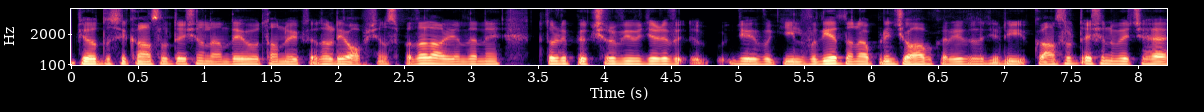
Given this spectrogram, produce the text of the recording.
ਜਦੋਂ ਤੁਸੀਂ ਕੰਸਲਟੇਸ਼ਨ ਲੈਂਦੇ ਹੋ, ਤੁਹਾਨੂੰ ਇੱਕ ਤਾਂ ਤੁਹਾਡੇ ਆਪਸ਼ਨਸ ਪਤਾ ਲੱਗ ਜਾਂਦੇ ਨੇ ਤੁਹਾਡੀ ਪਿਕਚਰ ਵੀ ਜਿਹੜੇ ਜੇ ਵਕੀਲ ਵਧੀਆ ਤਰ੍ਹਾਂ ਆਪਣੀ ਜੌਬ ਕਰੇ ਤਾਂ ਜਿਹੜੀ ਕੰਸਲਟੇਸ਼ਨ ਵਿੱਚ ਹੈ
